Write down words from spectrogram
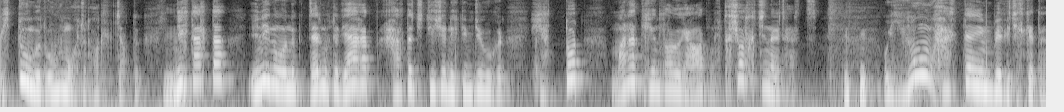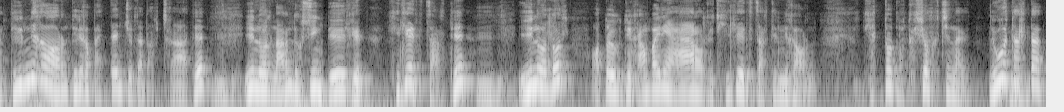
битүү ингээд өвөр монголчууд хөдөлж авдаг. Нэг талдаа энийг нөгөө нэг зарим хүмүүс яагаад хардаж тийшээ нэг дэмжээгүйхээр хятадууд манай технологиг аваад нутагшуулах чинь нэ гэж хардсан. Юу хартай юм бэ гэж хэлэх гээд байгаа юм. Тэрнийхээ оронд тэрийг патентжуулаад авчихаа тий. Энэ бол наран төгсгийн дээл гэд хилээд зар тий. Энэ бол одоо юу гэдэг гам баярын ааруул гэж хилээд зар тэрнийхээ оронд хятад нутагшуулах чинь нэ гэд. Нөгөө талдаа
